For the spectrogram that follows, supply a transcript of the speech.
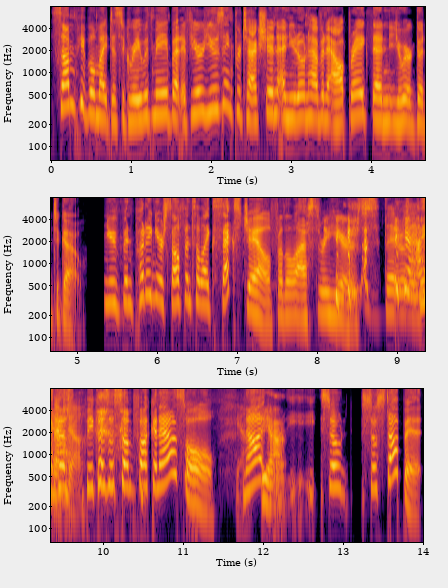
Some people might disagree with me, but if you're using protection and you don't have an outbreak, then you're good to go. You've been putting yourself into like sex jail for the last three years. Literally sex because jail. because of some fucking asshole. Not Yeah. so so stop it.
